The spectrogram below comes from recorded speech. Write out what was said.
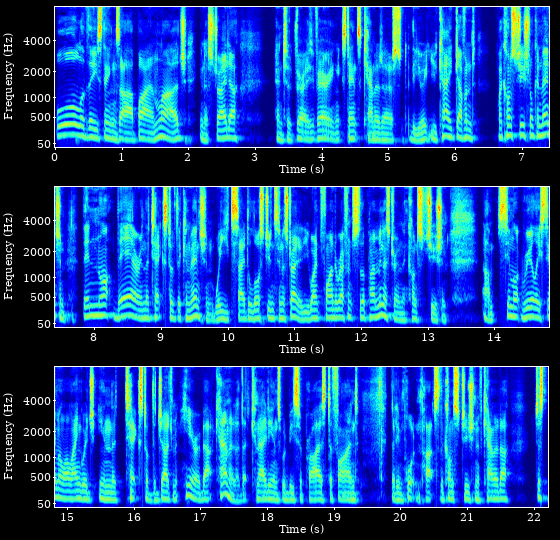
All of these things are, by and large, in Australia and to very varying extents, Canada, the UK, governed by constitutional convention. They're not there in the text of the convention. We say to law students in Australia, you won't find a reference to the Prime Minister in the Constitution. Um, similar, really similar language in the text of the judgment here about Canada, that Canadians would be surprised to find that important parts of the Constitution of Canada just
